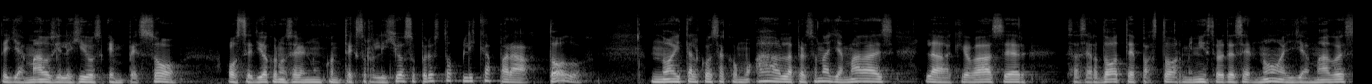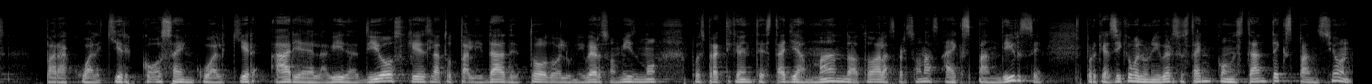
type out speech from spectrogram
de llamados y elegidos empezó o se dio a conocer en un contexto religioso, pero esto aplica para todos. No hay tal cosa como, ah, la persona llamada es la que va a ser sacerdote, pastor, ministro, etc. No, el llamado es para cualquier cosa en cualquier área de la vida. Dios, que es la totalidad de todo el universo mismo, pues prácticamente está llamando a todas las personas a expandirse, porque así como el universo está en constante expansión,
